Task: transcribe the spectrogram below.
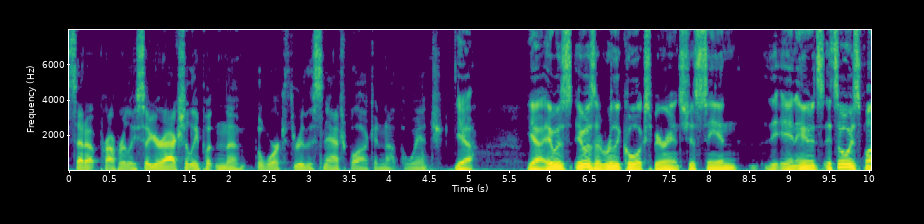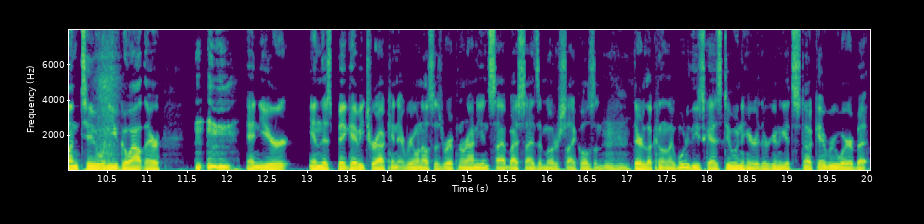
set up properly. So you're actually putting the, the work through the snatch block and not the winch. Yeah, yeah. It was it was a really cool experience just seeing the and it's it's always fun too when you go out there and you're in this big heavy truck and everyone else is ripping around you in side by sides of motorcycles and they're looking like what are these guys doing here? They're gonna get stuck everywhere. But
